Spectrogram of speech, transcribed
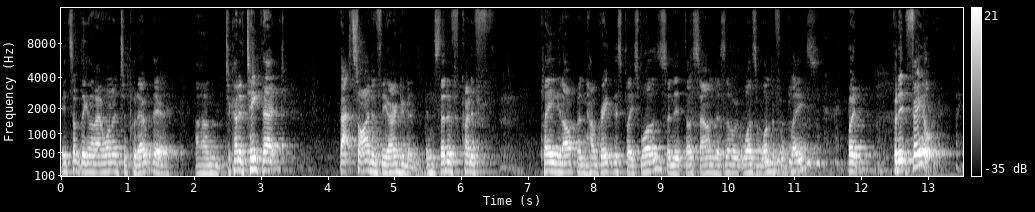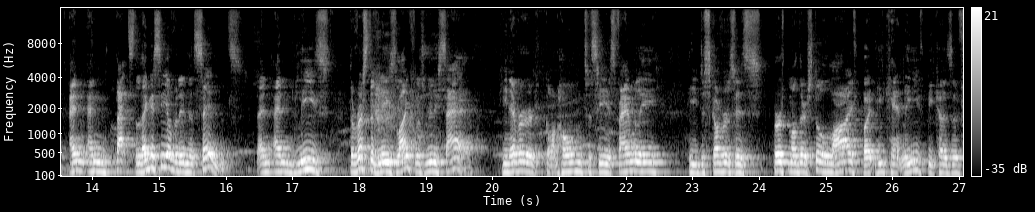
it's something that I wanted to put out there um, to kind of take that that side of the argument instead of kind of playing it up and how great this place was, and it does sound as though it was a wonderful place, but but it failed, and and that's the legacy of it in a sense. And and Lee's the rest of Lee's life was really sad. He never got home to see his family. He discovers his birth mother is still alive, but he can't leave because of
